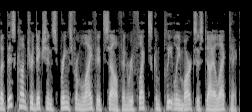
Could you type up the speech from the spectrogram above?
But this contradiction springs from life itself and reflects completely Marxist dialectic.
